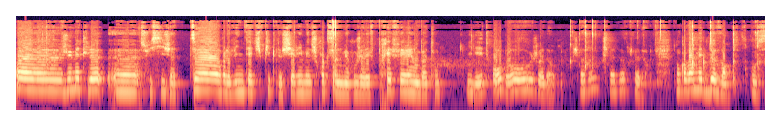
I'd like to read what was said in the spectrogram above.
Euh, je vais mettre le... Euh, Celui-ci, j'adore. Le Vintage Peak de Cherry Mel. Je crois que c'est un de mes rouges à lèvres préférés en bâton. Il est trop beau. Je l'adore. Je l'adore, je. Donc, on va le mettre devant aussi.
